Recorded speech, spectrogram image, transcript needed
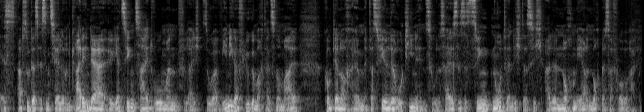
ist, absolut das Essentielle. Und gerade in der jetzigen Zeit, wo man vielleicht sogar weniger Flüge macht als normal, kommt ja noch ähm, etwas fehlende Routine hinzu. Das heißt, es ist zwingend notwendig, dass sich alle noch mehr und noch besser vorbereiten.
